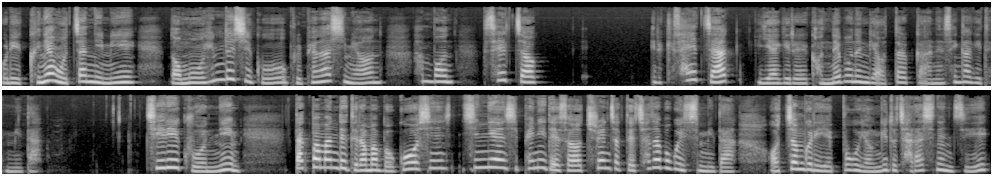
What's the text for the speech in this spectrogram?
우리 그냥 옷자님이 너무 힘드시고 불편하시면 한번 슬쩍 이렇게 살짝 이야기를 건네보는 게 어떨까 하는 생각이 듭니다. 7295님, 딱밤한데 드라마 보고 신, 신예은 씨 팬이 돼서 출연작들 찾아보고 있습니다. 어쩜 그리 예쁘고 연기도 잘하시는지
